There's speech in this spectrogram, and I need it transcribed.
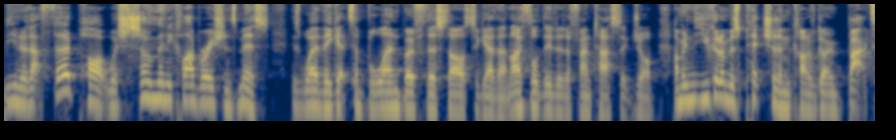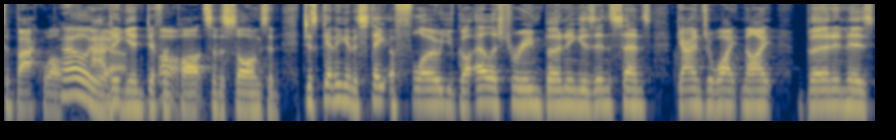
you know, that third part, which so many collaborations miss, is where they get to blend both of their styles together. And I thought they did a fantastic job. I mean, you could almost picture them kind of going back to back while yeah. adding in different Oh. parts of the songs and just getting in a state of flow. You've got LSDREAM burning his incense, Ganja White Night burning his,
